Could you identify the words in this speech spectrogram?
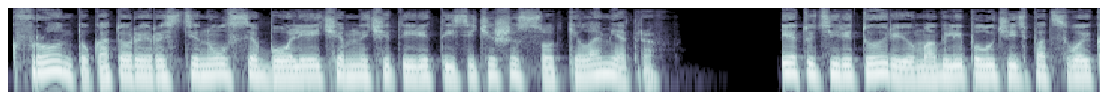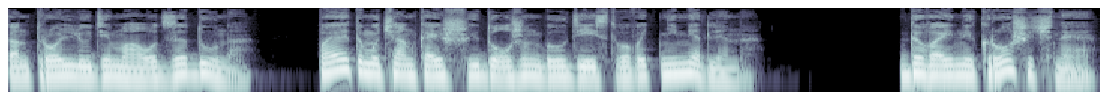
к фронту, который растянулся более чем на 4600 километров. Эту территорию могли получить под свой контроль люди Мао Цзэдуна, поэтому Чан Кайши должен был действовать немедленно. До войны крошечная,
